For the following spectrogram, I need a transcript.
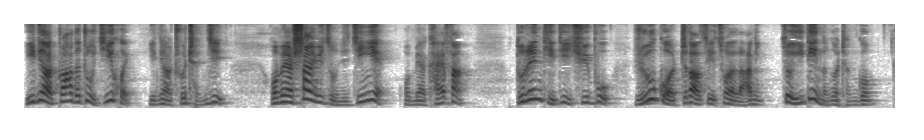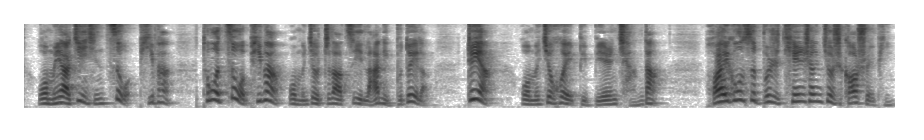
一定要抓得住机会，一定要出成绩。我们要善于总结经验，我们要开放。独联体地区部如果知道自己错在哪里，就一定能够成功。我们要进行自我批判，通过自我批判，我们就知道自己哪里不对了，这样我们就会比别人强大。华为公司不是天生就是高水平，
